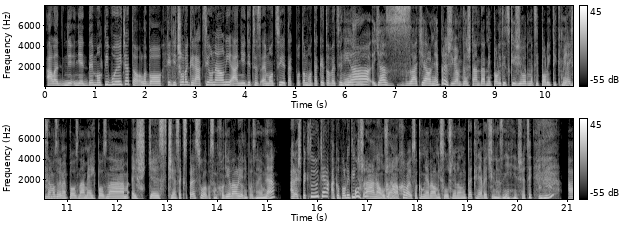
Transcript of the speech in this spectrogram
Ale ne, nedemotivuje ťa to? Lebo keď je človek racionálny a nejde cez emócie, tak potom ho takéto veci môžu... Ja, ja zatiaľ neprežívam ten štandardný politický život medzi politikmi. Ja ich mm-hmm. samozrejme poznám. Ja ich poznám ešte z Čias Expressu, lebo som chodievali, oni poznajú mňa. A rešpektujú ťa ako političku? Už áno, už Aha. áno. Chovajú sa ku mňa veľmi slušne, veľmi pekne, väčšina z nich, nie všetci. Mm-hmm. A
